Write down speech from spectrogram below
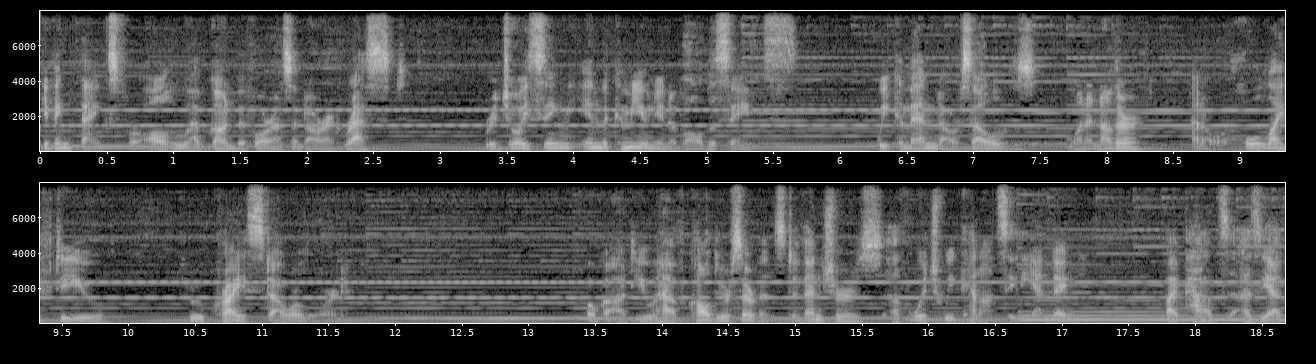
Giving thanks for all who have gone before us and are at rest, rejoicing in the communion of all the saints, we commend ourselves, one another, and our whole life to you, through Christ our Lord. O God, you have called your servants to ventures of which we cannot see the ending, by paths as yet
